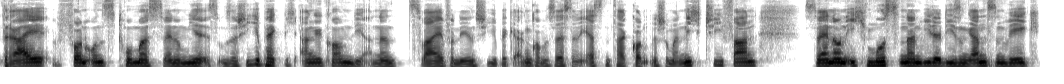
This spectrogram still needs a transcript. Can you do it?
drei von uns, Thomas, Sven und mir, ist unser Skigepäck nicht angekommen. Die anderen zwei, von denen das Skigepäck angekommen ist. Das heißt, am ersten Tag konnten wir schon mal nicht Skifahren. Sven und ich mussten dann wieder diesen ganzen Weg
